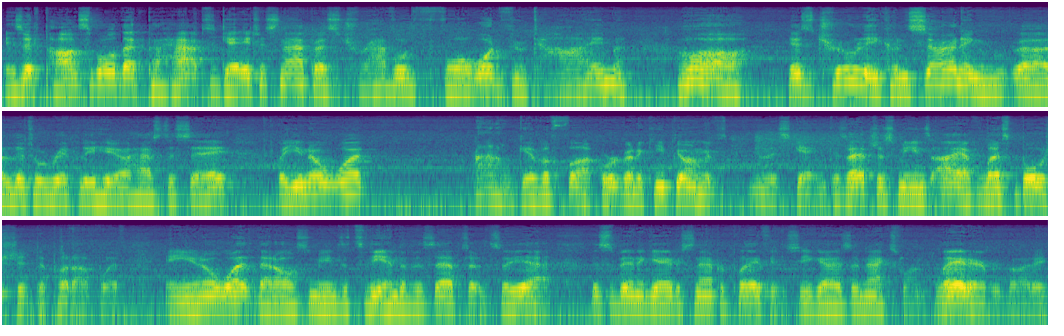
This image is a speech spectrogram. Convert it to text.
is it possible that perhaps Gator has traveled forward through time? Oh, it's truly concerning, uh, little Ripley here has to say. But you know what? I don't give a fuck. We're going to keep going with this game because that just means I have less bullshit to put up with. And you know what? That also means it's the end of this episode. So yeah, this has been a Gator Snapper playthrough. See you guys in the next one. Later, everybody.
